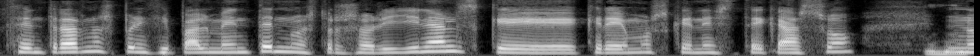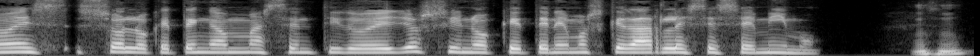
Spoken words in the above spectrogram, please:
centrarnos principalmente en nuestros originals, que creemos que en este caso uh -huh. no es solo que tengan más sentido ellos, sino que tenemos que darles ese mimo. Uh -huh.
